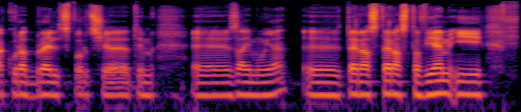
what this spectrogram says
akurat Brailsford się tym y, zajmuje. Y, Teraz, teraz to wiem i, y,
